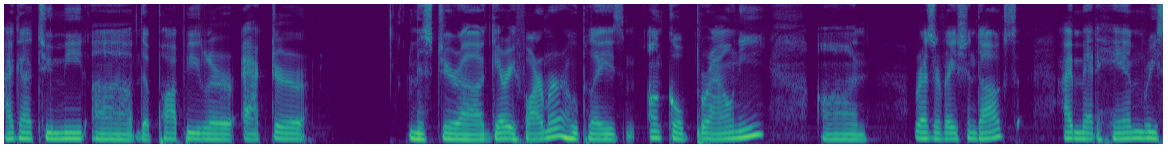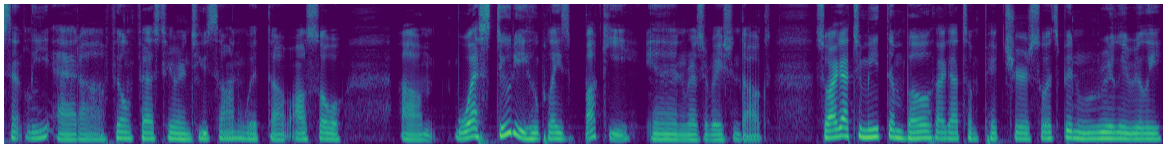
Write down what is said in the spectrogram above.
I got to meet uh, the popular actor Mr. Uh, Gary Farmer, who plays Uncle Brownie on Reservation Dogs. I met him recently at a film fest here in Tucson with uh, also um, Wes Studi, who plays Bucky in Reservation Dogs. So I got to meet them both. I got some pictures. So it's been really, really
